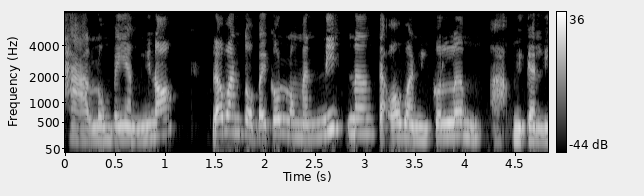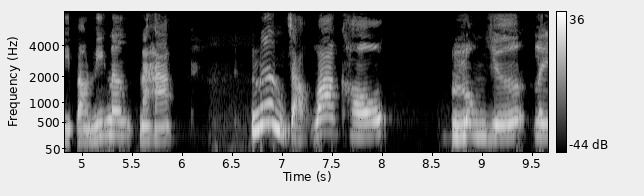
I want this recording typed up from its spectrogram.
ขาลงไปอย่างนี้เนาะแล้ววันต่อไปก็ลงมานิดนึง แต่ว่าวันนี้ก็เริ่มอ่ามีการรีบาวนิดนึงนะคะ เนื่องจากว่าเขา ลงเยอะเลย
